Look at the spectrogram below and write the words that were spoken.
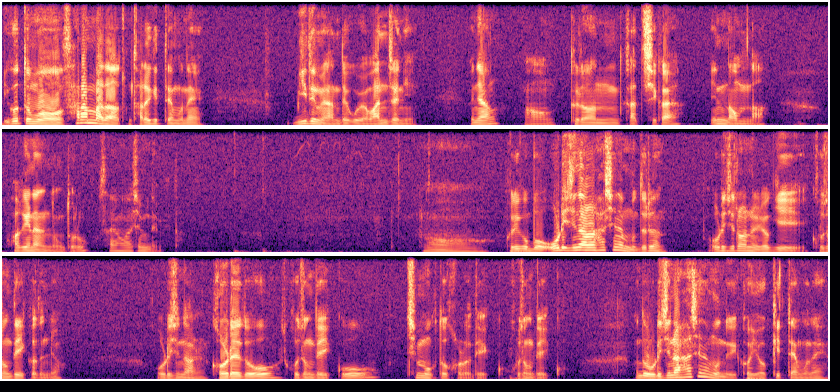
이것도 뭐 사람마다 좀 다르기 때문에 믿으면 안 되고요. 완전히 그냥 어, 그런 가치가 있나 없나 확인하는 정도로 사용하시면 됩니다. 어, 그리고 뭐 오리지널 하시는 분들은 오리지널은 여기 고정돼 있거든요. 오리지널 거래도 고정돼 있고 침묵도 거래돼 있고 고정돼 있고. 근데 오리지널 하시는 분들이 거의 없기 때문에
